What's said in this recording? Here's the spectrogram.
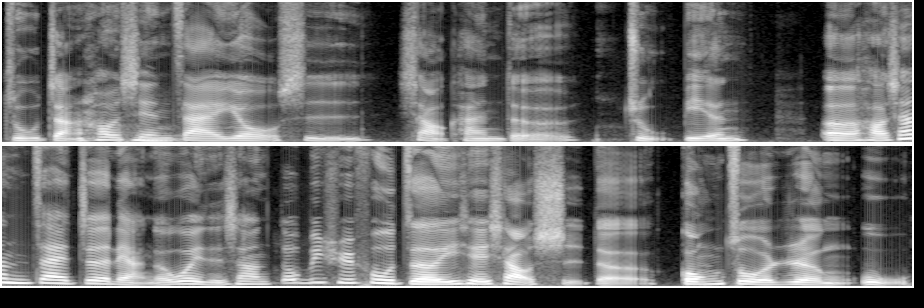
组长，然后现在又是校刊的主编，嗯、呃，好像在这两个位置上都必须负责一些校史的工作任务。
